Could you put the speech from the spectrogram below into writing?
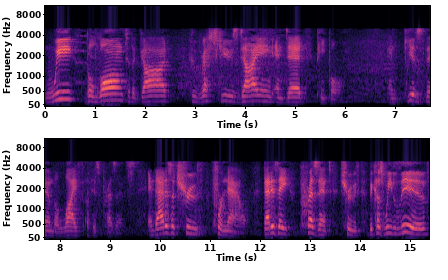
We belong to the God who rescues dying and dead people and gives them the life of His presence. And that is a truth for now. That is a present truth because we live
